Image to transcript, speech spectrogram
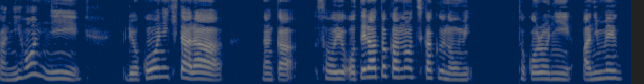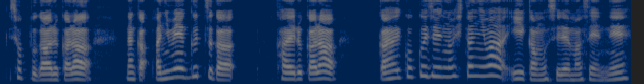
日本に旅行に来たらなんかそういうお寺とかの近くのところにアニメショップがあるからなんかアニメグッズが買えるから外国人の人にはいいかもしれませんね。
